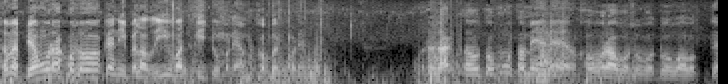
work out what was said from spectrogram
તમે ભેહું રાખો છો કે નહીં? પહેલાં તો એ વાત કીજો મને, આમ ખબર પડે. રાખતા હો તો હું તમે એને ખવડાવો છો દોવા વખતે.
